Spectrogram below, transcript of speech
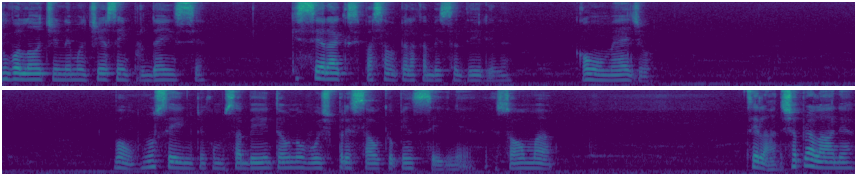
um volante, né, mantinha essa imprudência. O que será que se passava pela cabeça dele, né? Como médium. Bom, não sei, não tem como saber, então não vou expressar o que eu pensei, né? É só uma. Sei lá, deixa pra lá, né?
